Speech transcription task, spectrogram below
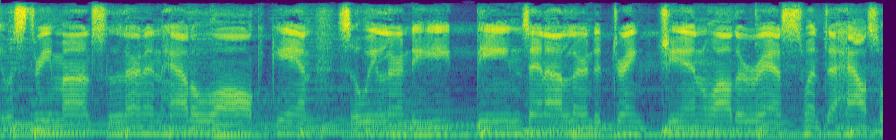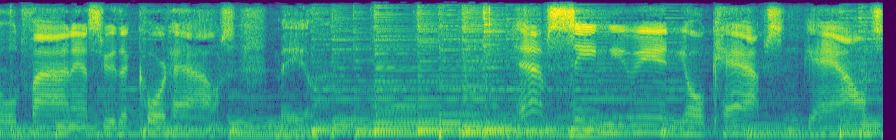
It was three months learning how to walk again, so we learned to eat beans and I learned to drink gin while the rest went to household finance through the courthouse mail. I've seen you in your caps and gowns.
